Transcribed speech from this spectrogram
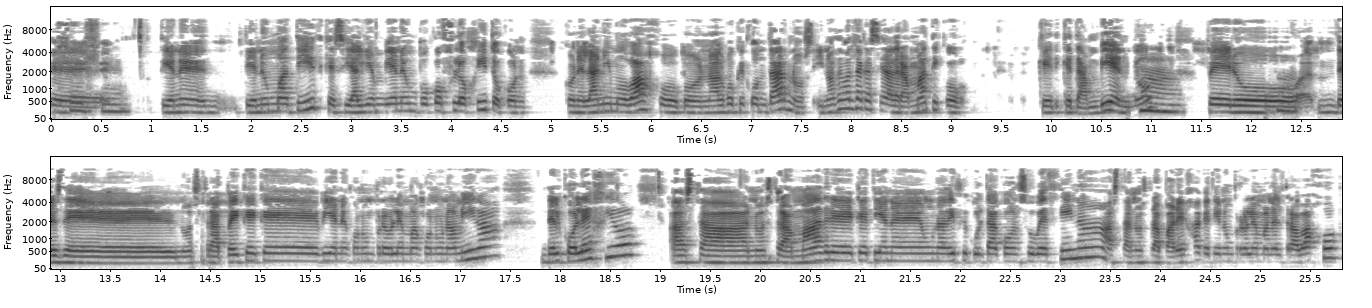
Que sí, sí. Tiene, tiene un matiz que si alguien viene un poco flojito con, con el ánimo bajo, con algo que contarnos, y no hace falta que sea dramático, que, que también, ¿no? Mm, Pero desde nuestra peque que viene con un problema con una amiga del colegio, hasta nuestra madre que tiene una dificultad con su vecina, hasta nuestra pareja que tiene un problema en el trabajo,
